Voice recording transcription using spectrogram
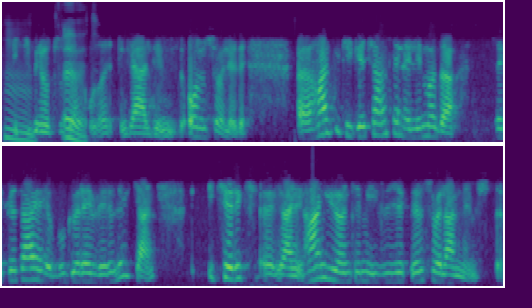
hmm, 2030'a evet. geldiğimizde onu söyledi. E, halbuki geçen sene Lima'da sekreterya bu görev verilirken içerik e, yani hangi yöntemi izleyecekleri söylenmemişti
